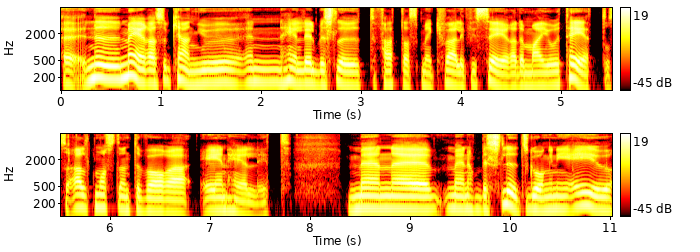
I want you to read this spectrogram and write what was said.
eh, Numera så kan ju en hel del beslut fattas med kvalificerade majoriteter så allt måste inte vara enhälligt. Men, eh, men beslutsgången i EU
